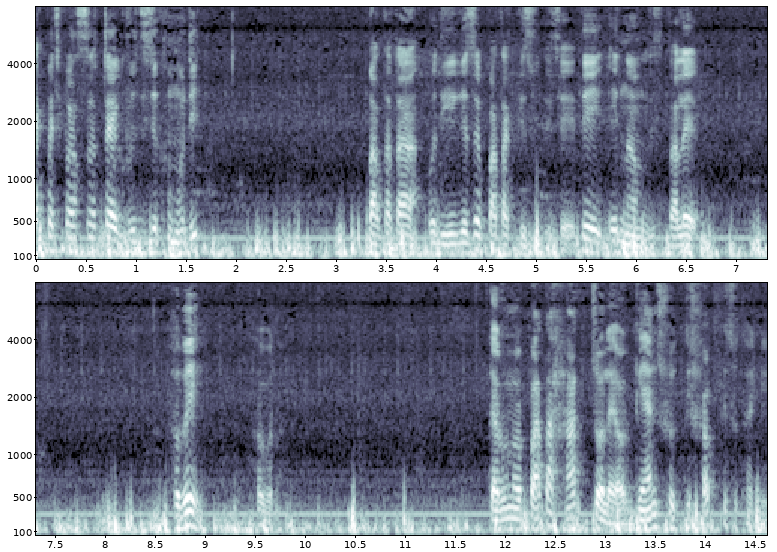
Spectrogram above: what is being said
এক পাটি পাঁচ হাজার টাকা ঘুষ দিছে কমিটি পাতাটা ওদিকে গেছে, পাতা কিছু দিছে এতে এই নাম দিছে তাহলে হবে? হবে না। কারণ ওর পাতা হাত চলে, ওর জ্ঞান, শক্তি সব কিছু থাকে।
